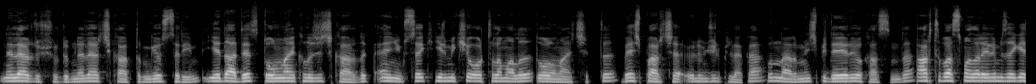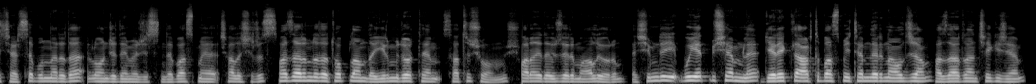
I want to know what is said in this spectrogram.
neler düşürdüm, neler çıkarttım göstereyim. 7 adet Dolunay kılıcı çıkardık. En yüksek 22 ortalamalı Dolunay çıktı. 5 parça ölümcül plaka. Bunların hiçbir değeri yok aslında. Artı basmalar elimize geçerse bunları da lonca demircisinde basmaya çalışırız. Pazarımda da toplamda 24 hem satış olmuş. Parayı da üzerime alıyorum. E Şimdi bu 70 hemle gerekli artı basma itemlerini alacağım. Pazardan çekeceğim.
